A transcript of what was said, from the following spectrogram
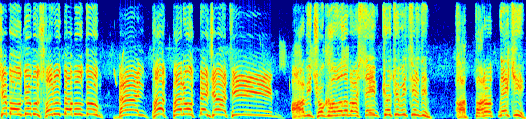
kim olduğumu sonunda buldum. Ben Patparot Necati'yim. Abi çok havalı başlayıp kötü bitirdin. Patparot ne ki?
